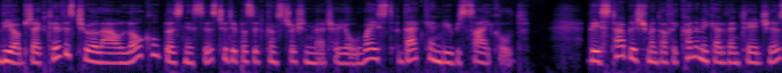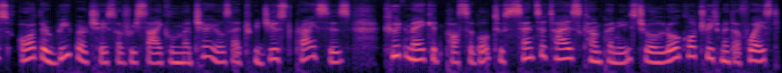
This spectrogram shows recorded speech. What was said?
The objective is to allow local businesses to deposit construction material waste that can be recycled. The establishment of economic advantages or the repurchase of recycled materials at reduced prices could make it possible to sensitize companies to a local treatment of waste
